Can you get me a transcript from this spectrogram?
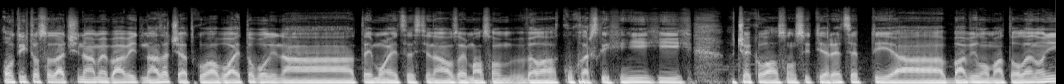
o týchto sa začíname baviť na začiatku, alebo aj to boli na tej mojej ceste, naozaj mal som veľa kuchárskych kníh, ich čekoval som si tie recepty a bavilo ma to, len oni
